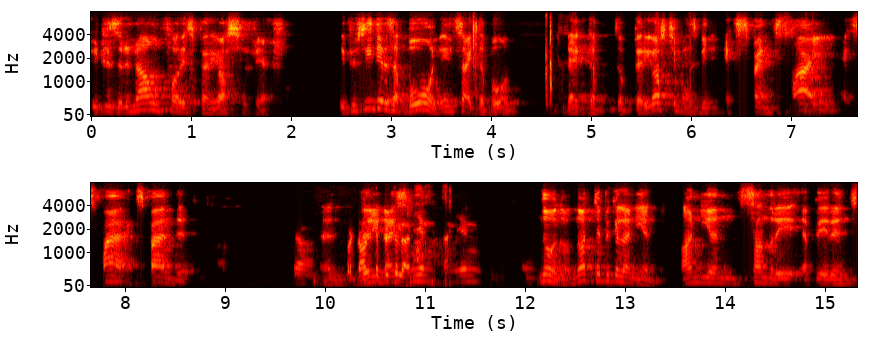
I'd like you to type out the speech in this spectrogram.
it is renowned for its periosteal reaction. If you see there is a bone inside the bone, like the, the periosteum has been expansile, expand, expanded. Yeah, And but not typical nice- onion onion No, no, not typical onion. Onion, sunray appearance,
